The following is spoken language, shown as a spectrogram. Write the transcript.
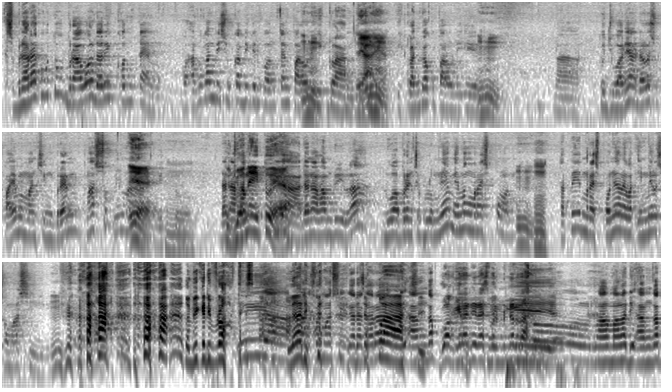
sebenarnya aku tuh berawal dari konten. Ko- Aku kan suka bikin konten parodi iklan, jadi Iya, iya. iklan tuh aku parodiin. Mhm. Nah, tujuannya adalah supaya memancing brand masuk memang Iya. gitu. Tujuannya alham- itu ya? Iya, dan alhamdulillah dua brand sebelumnya memang merespon. Mhm. Hmm. Tapi meresponnya lewat email somasi. Lebih ke diprotes. iya, Lah, di- somasi gara-gara dianggap Gua kira direspon beneran. Betul, malah, malah dianggap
